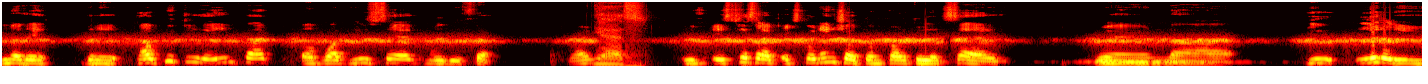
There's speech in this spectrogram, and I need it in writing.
You know the the how quickly the impact of what you said will be felt, right? Yes. It's, it's just like exponential compared to let's say when uh, you literally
